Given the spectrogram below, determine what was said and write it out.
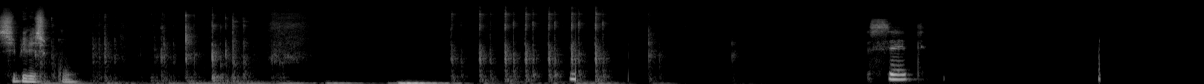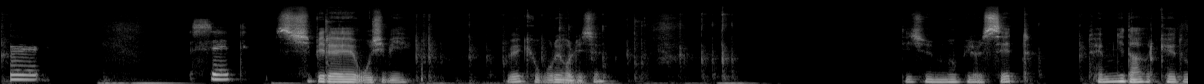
11에 19 Sit. Or sit. 11에 52. 왜 이렇게 오래 걸리지? Did you move your seat? 됩니다. 그렇게 해도.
